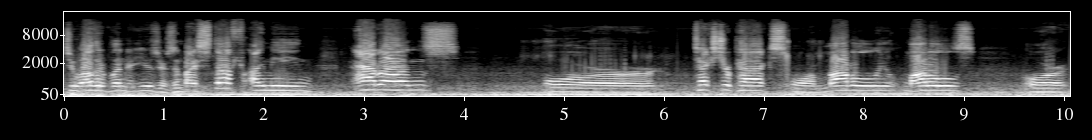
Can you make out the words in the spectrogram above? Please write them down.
to other Blender users. And by stuff, I mean add ons or texture packs or model models or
